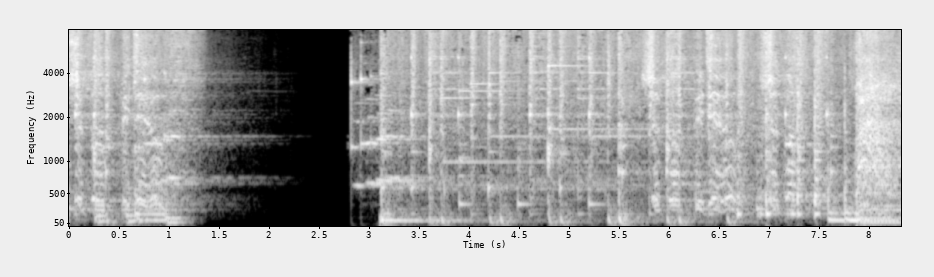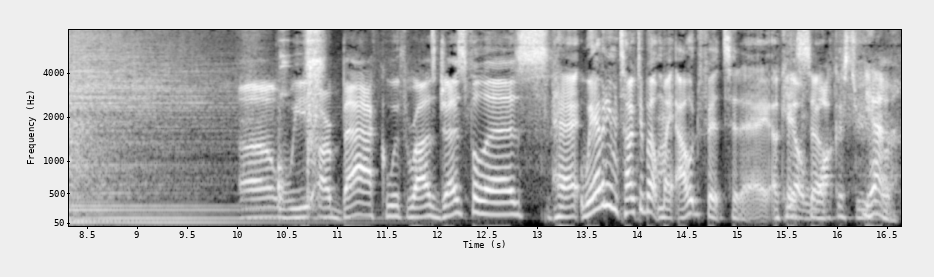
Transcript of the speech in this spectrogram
Shaboopy-doo, Uh, we are back with Roz Drezfalez. Hey, we haven't even talked about my outfit today. Okay, Yeah, so walk us through. Yeah.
